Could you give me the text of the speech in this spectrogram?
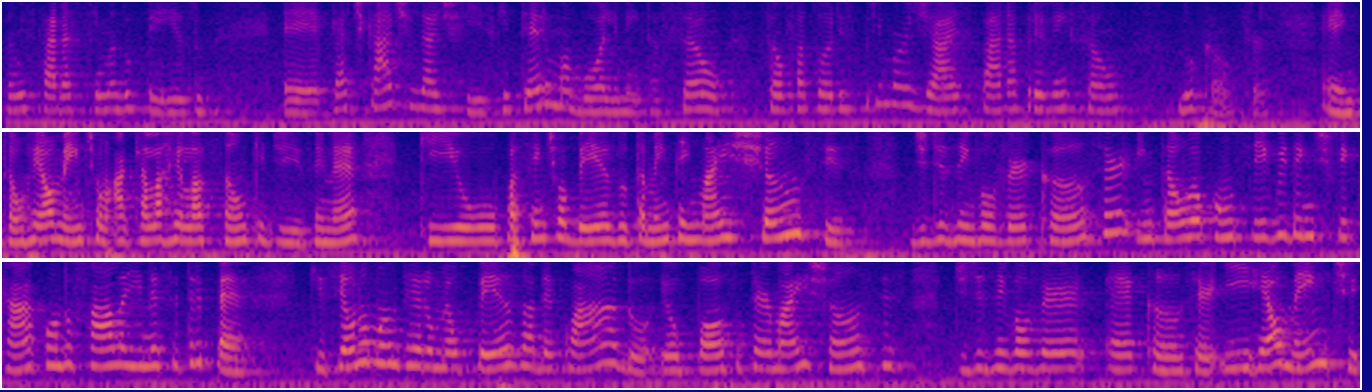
não estar acima do peso, é, praticar atividade física e ter uma boa alimentação são fatores primordiais para a prevenção do câncer. É, então, realmente, aquela relação que dizem, né? Que o paciente obeso também tem mais chances de desenvolver câncer, então eu consigo identificar quando fala aí nesse tripé. Que se eu não manter o meu peso adequado, eu posso ter mais chances de desenvolver é, câncer. E realmente,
